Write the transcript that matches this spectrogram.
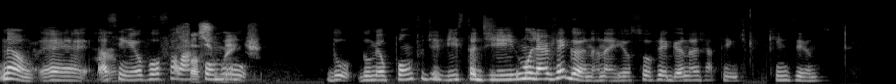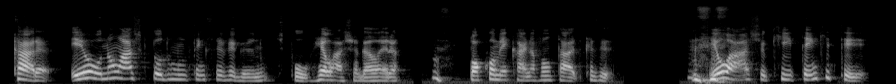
Não, é, assim, eu vou falar como do, do meu ponto de vista de mulher vegana, né? Eu sou vegana já tem, tipo, 15 anos. Cara, eu não acho que todo mundo tem que ser vegano. Tipo, relaxa, galera. Pode comer carne à vontade. Quer dizer, eu acho que tem que ter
